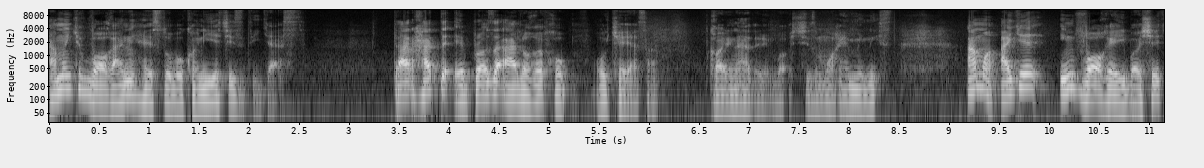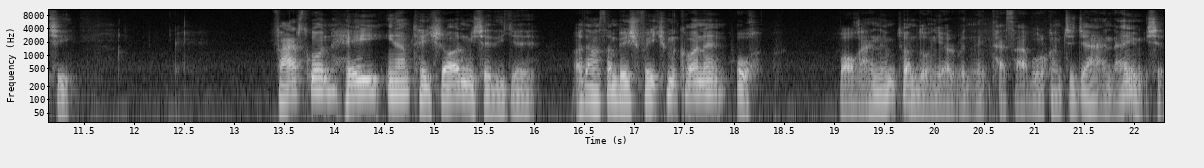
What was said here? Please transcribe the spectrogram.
اما اینکه واقعا این حس رو بکنی یه چیز دیگه است. در حد ابراز علاقه خب اوکی اصلا. کاری نداریم باش چیز مهمی نیست. اما اگه این واقعی باشه چی؟ فرض کن هی اینم تکرار میشه دیگه. آدم اصلا بهش فکر می‌کنه. اوه واقعا نمی‌تونم دنیا رو بدون تصور کنم. چه جهنمی میشه.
